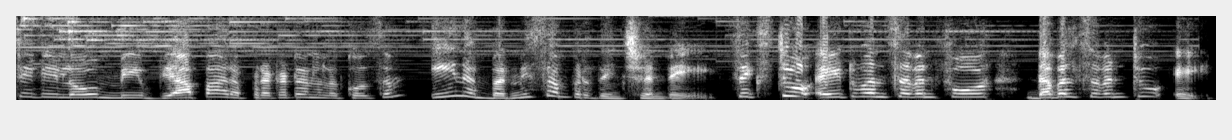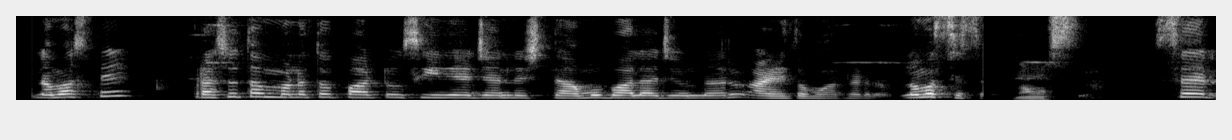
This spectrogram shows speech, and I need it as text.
టీవీలో మీ వ్యాపార ప్రకటనల కోసం ఈ నంబర్ని సంప్రదించండి. Six two eight one seven four double seven two eight నమస్తే. ప్రస్తుతం మనతో పాటు సీనియర్ జర్నలిస్ట్ దాము బాలాజీ ఉన్నారు. ఆయనతో మాట్లాడదాం. నమస్తే సార్. నమస్తే. సార్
